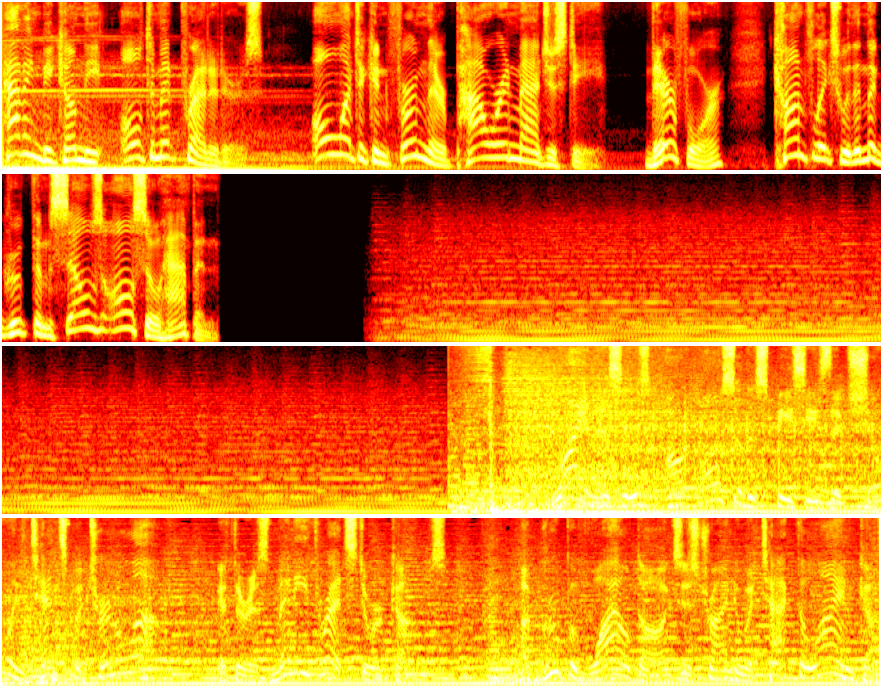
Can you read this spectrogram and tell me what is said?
Having become the ultimate predators, all want to confirm their power and majesty. Therefore, conflicts within the group themselves also happen. Are also the species that show intense maternal love if there is many threats to her cubs. A group of wild dogs is trying to attack the lion cub.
